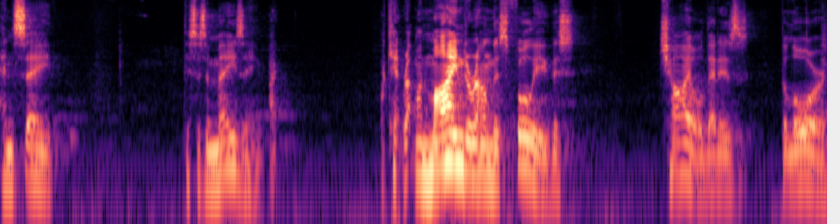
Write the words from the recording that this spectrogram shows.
And say, This is amazing. I, I can't wrap my mind around this fully. This child that is the Lord.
